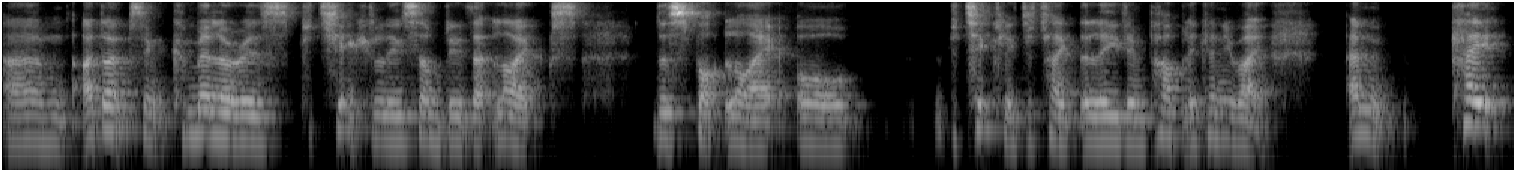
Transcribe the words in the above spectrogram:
Um, I don't think Camilla is particularly somebody that likes the spotlight or particularly to take the lead in public anyway. And Kate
